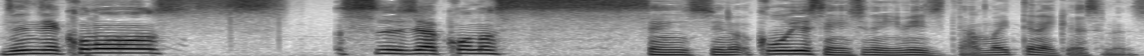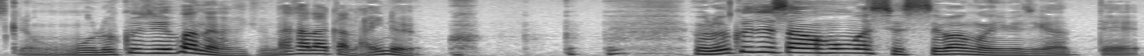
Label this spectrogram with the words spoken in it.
全然この数字はこの選手の、こういう選手のイメージってあんま言ってない気がするんですけども、もう60番なんだけどなかなかないのよ。63はほんま出世番号のイメージがあって、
